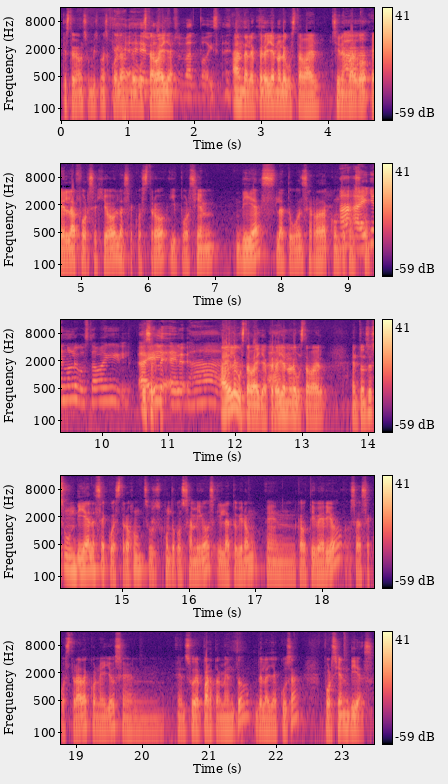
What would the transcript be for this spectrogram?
que estudiaba en su misma escuela, le gustaba a ella. Los Bad Boys. Ándale, pero ella no le gustaba a él. Sin embargo, Ah. él la forcejeó, la secuestró y por 100 días la tuvo encerrada junto con Ah, a su... ella no le gustaba él. A él, él- ah. A él le gustaba a ella, pero a ella no le Ay. gustaba a él. Entonces un día la secuestró jun- sus- junto con sus amigos y la tuvieron en cautiverio, o sea, secuestrada con ellos en, en su departamento de la Yakuza por 100 días.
